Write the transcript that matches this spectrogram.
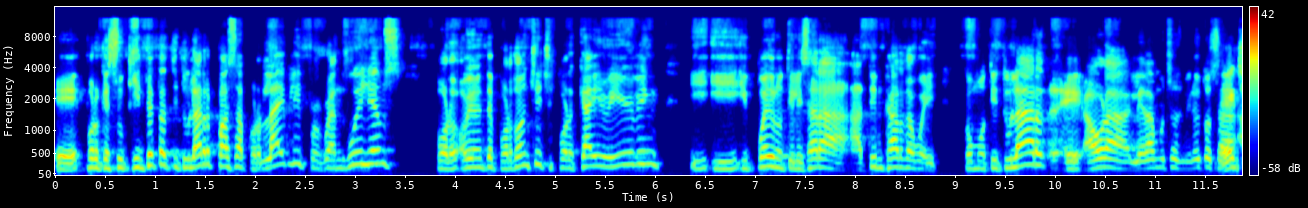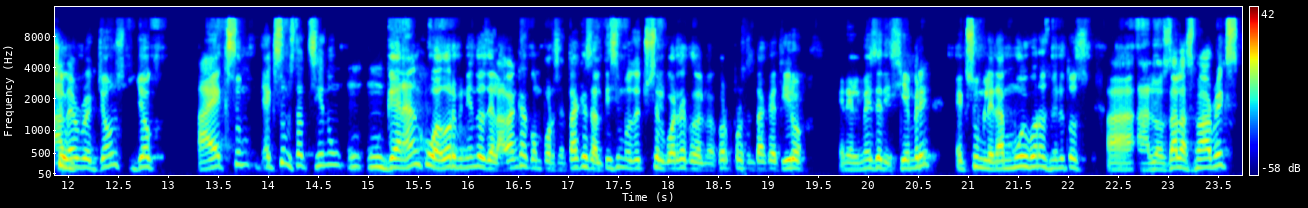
eh, porque su quinteta titular pasa por Lively, por Grant Williams, por, obviamente por Doncic, por Kyrie Irving, y, y, y pueden utilizar a, a, Tim Hardaway como titular, eh, ahora le da muchos minutos a, a Derrick Jones, yo a Exum. Exum está siendo un, gran jugador viniendo desde la banca con porcentajes altísimos. De hecho, es el guardia con el mejor porcentaje de tiro en el mes de diciembre. Exum le da muy buenos minutos a, los Dallas Mavericks.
